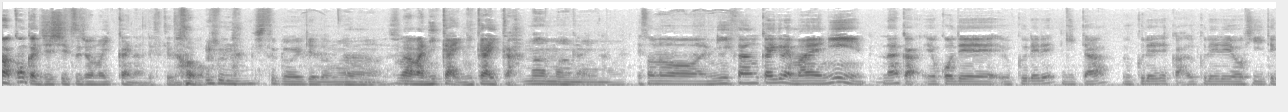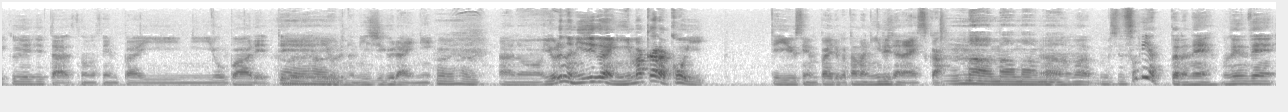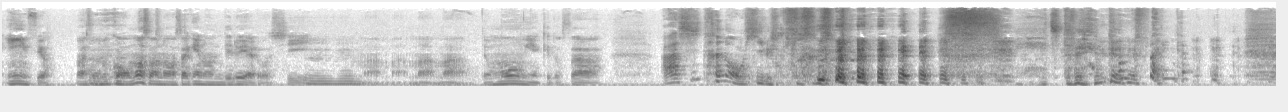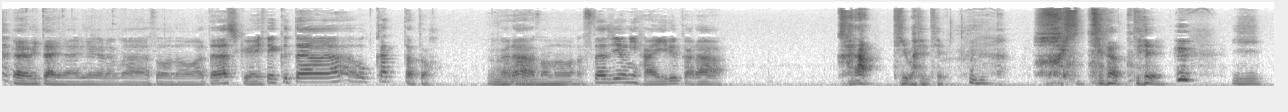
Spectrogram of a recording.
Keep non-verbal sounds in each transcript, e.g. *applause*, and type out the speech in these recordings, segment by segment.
まあ今回実質上の1回なんですけど、うんしつこいけどまあまあ、うん。まあまあ2回2回か。まあまあまあまでその23回ぐらい前になんか横でウクレレ？ギター？ウクレレか。ウクレレを弾いてくれてたその先輩に呼ばれて、はいはい。夜の2時ぐらいに。あはいはい。あの夜の2時ぐらいに今から来いっていう先輩とかたまにいるじゃないですか、まあまあまあうんまあまあ別にそれやったらね全然いいんすよ、まあ、その向こうもそのお酒飲んでるやろうし、うんうん。まあまあまあまあって思うんやけどさ明日のお昼に。*laughs* えーちょっと面倒くさいな。*laughs* みたいなありながらまあその新しくエフェクターを買ったと。から、そのスタジオに入るから「から」って言われて「*laughs* はい」ってなって行って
